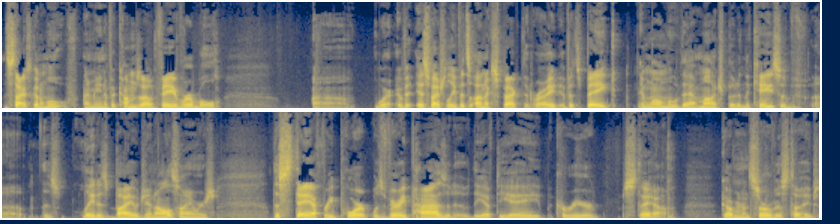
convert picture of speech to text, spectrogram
the stock's going to move. I mean, if it comes out favorable, um, where if it, especially if it's unexpected, right? If it's baked, it won't move that much. But in the case of uh, this latest Biogen Alzheimer's, the staff report was very positive. The FDA career staff, government service types,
